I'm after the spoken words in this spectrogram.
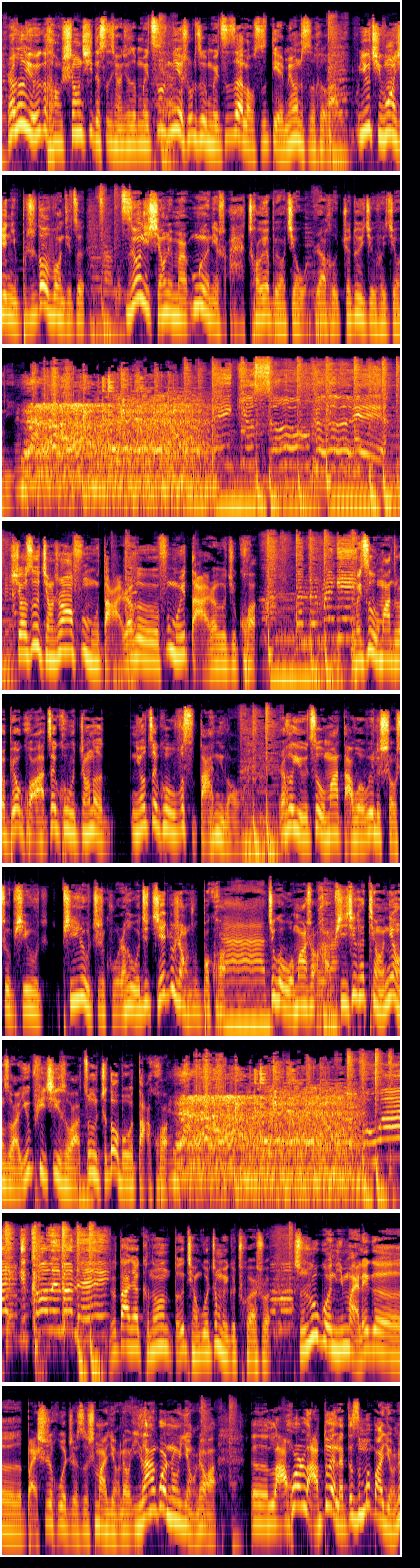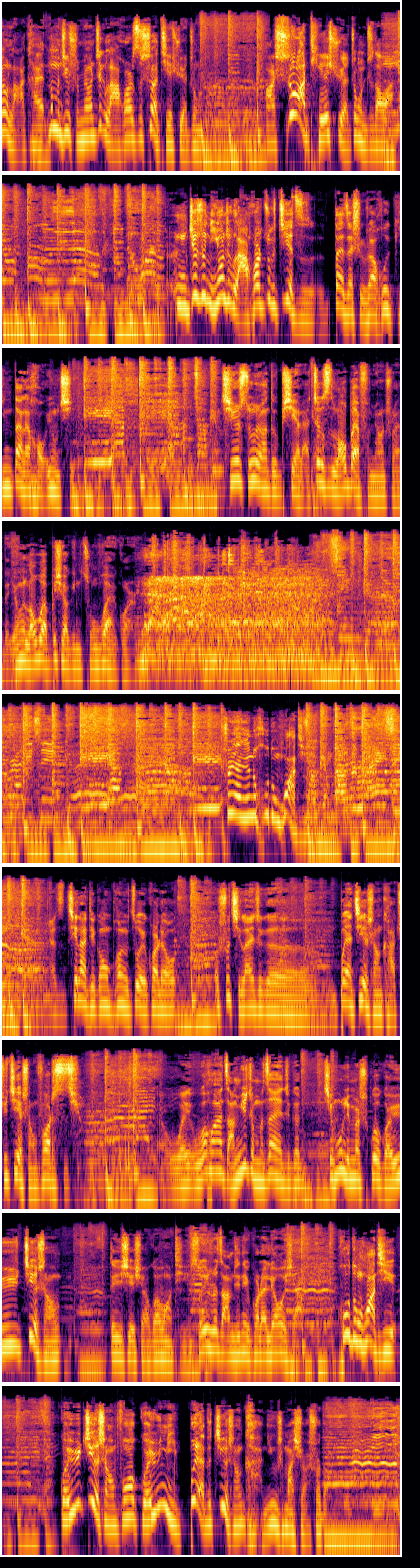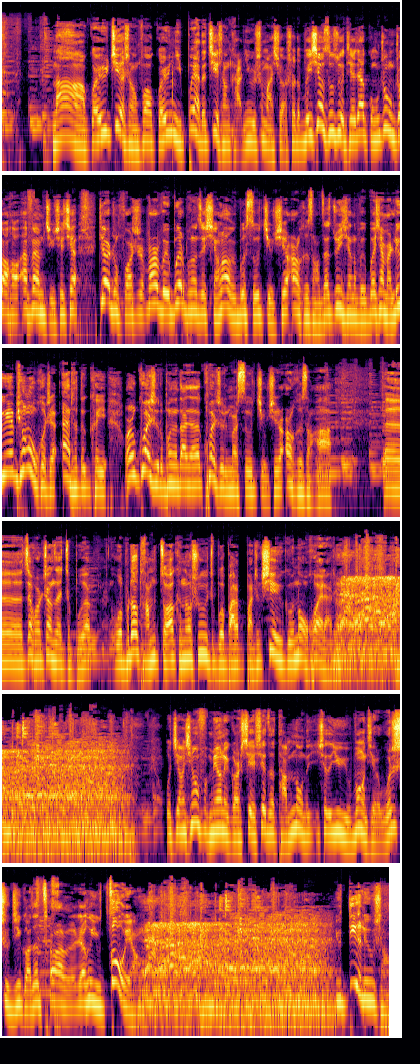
然后有一个很生气的事情，就是每次念书的时候，每次在老师点名的时候啊，尤其问一些你不知道的问题，这只要你心里面默念说，哎，超越不要叫我，然后绝对就会叫你。小时候经常让父母打，然后父母一打，然后就哭。每次我妈都说不要哭啊，再哭我真的，你要再哭我不死打你了。然后有一次我妈打我，为了少受皮肉皮肉之苦，然后我就坚决忍住不哭。结果我妈说，哈、脾气还挺硬是吧？有脾气是吧？最后直到把我打哭。就大家可能都听过这么一个传说，是如果你买了一个百事或者是什么饮料，易拉罐那种饮料啊，呃，拉环拉断了，但是没把饮料拉开，那么就说明这个拉环是上天选中的，啊，上天选中，知道吧？嗯，就是你用这个拉环做个戒指戴在手上，会给你带来好运气。其实所有人都骗了，这个是老板发明出来的，因为老板不需要给你存换一罐互动话题。前两天跟我朋友坐一块聊，说起来这个办健身卡去健身房的事情。我我好像咱们一直没在这个节目里面说过关于健身的一些相关问题，所以说咱们今天一块来聊一下互动话题。关于健身房，关于你办的健身卡，你有什么想说的？那关于健身房，关于你办的健身卡，你有什么想说的？微信搜索添加公众账号 FM 九七七。第二种方式，玩微博的朋友在新浪微博搜九七二和尚，在最新的微博下面留言评论或者艾特都可以。玩快手的朋友，大家在快手里面搜九七二和尚啊。呃，这会儿正在直播，我不知道他们早上可能属于直播，把把这个线又给我弄坏了，我精心发明了一根线，现在他们弄的现在又有问题了。我的手机刚才插上了，然后有噪音，有电流声，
